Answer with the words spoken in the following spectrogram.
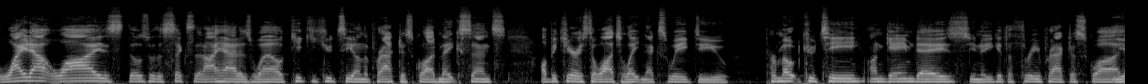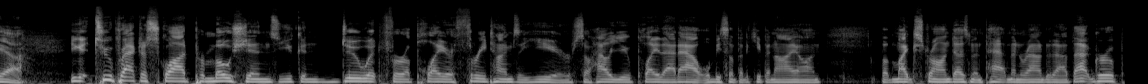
Whiteout wise, those were the six that I had as well. Keke Coutee on the practice squad makes sense. I'll be curious to watch late next week. Do you promote Coutee on game days? You know, you get the three practice squad. Yeah. You get two practice squad promotions. You can do it for a player three times a year. So how you play that out will be something to keep an eye on. But Mike Strachan, Dezmon Patmon rounded out that group.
